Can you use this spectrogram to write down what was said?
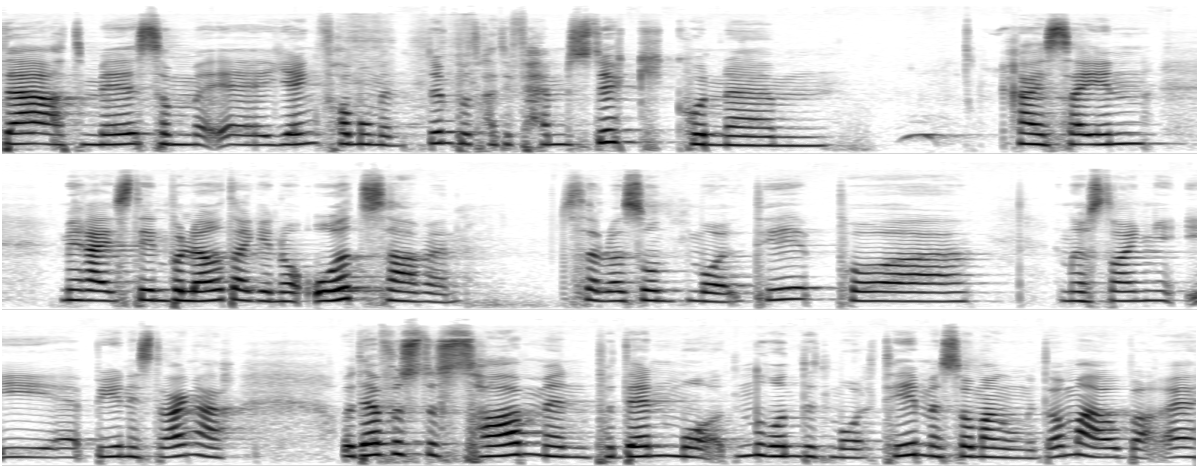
det at vi som uh, gjeng fra Momentum på 35 stykk kunne um, reise inn Vi reiste inn på lørdagen og åt sammen. Så det var et sånt måltid på uh, en restaurant i byen i Stavanger. Og det å få stå sammen på den måten rundt et måltid med så mange ungdommer og bare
